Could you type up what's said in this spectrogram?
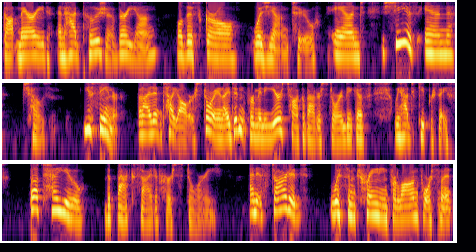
got married and had Pooja very young. Well, this girl was young too, and she is in Chosen. You've seen her but I didn't tell you all her story. And I didn't for many years talk about her story because we had to keep her safe. But I'll tell you the backside of her story. And it started with some training for law enforcement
